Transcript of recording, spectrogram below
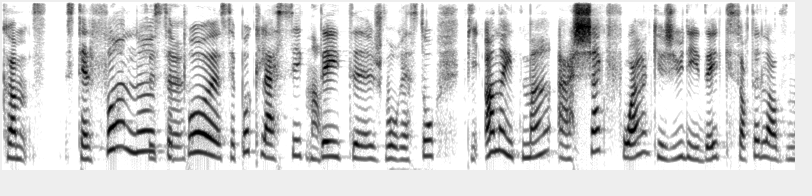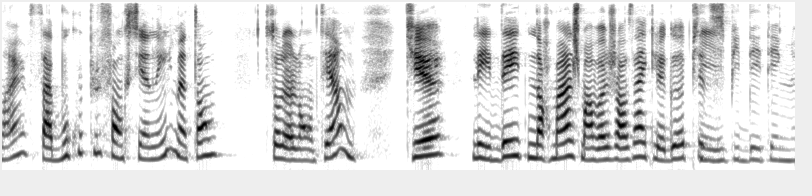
Comme, c'était le fun, là. C'est C'était pas, pas classique, Non. date, euh, je vais au resto. Puis honnêtement, à chaque fois que j'ai eu des dates qui sortaient de l'ordinaire, ça a beaucoup plus fonctionné, mettons, sur le long terme, que les dates normales, je m'en vais jaser avec le gars, C'est du puis... speed dating, là.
